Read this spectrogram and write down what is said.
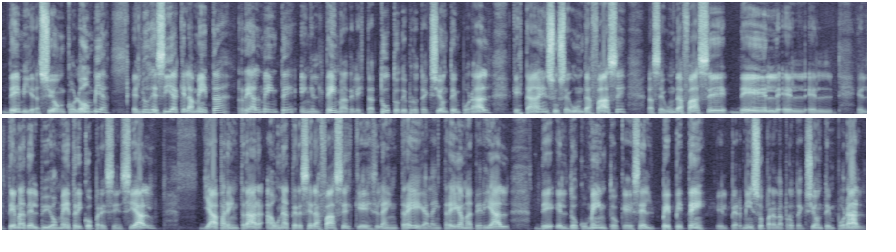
de Migración Colombia. Él nos decía que la meta realmente en el tema del Estatuto de Protección Temporal, que está en su segunda fase, la segunda fase del el, tema del biométrico presencial, ya para entrar a una tercera fase que es la entrega, la entrega material del documento, que es el PPT, el permiso para la protección temporal.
